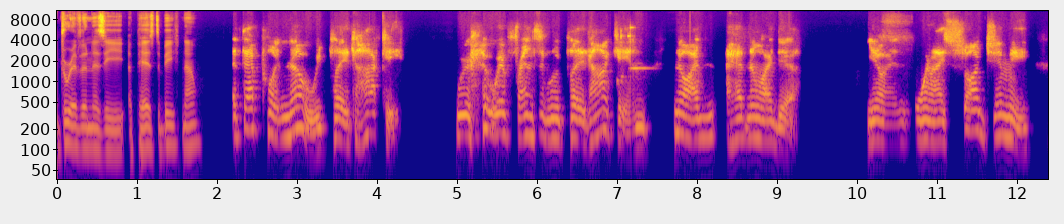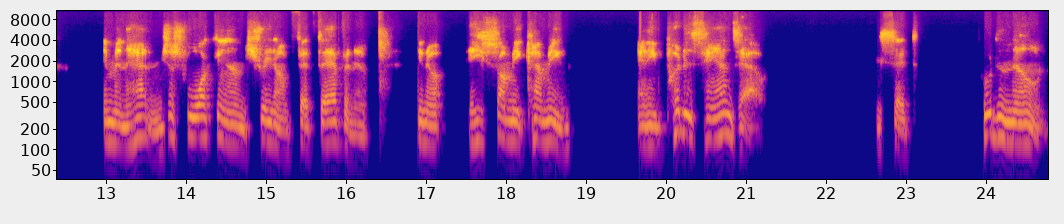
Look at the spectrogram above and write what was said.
driven as he appears to be now? At that point, no. We played hockey. We're we're friends and we played hockey. And no, I I had no idea. You know, and when I saw Jimmy in Manhattan, just walking on the street on Fifth Avenue, you know, he saw me coming and he put his hands out. He said, Who'd have known?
